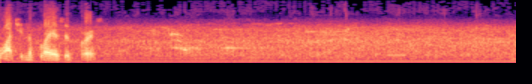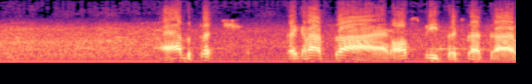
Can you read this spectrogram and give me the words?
watching the players at first. And the pitch, taken outside, off-speed pitch that time.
